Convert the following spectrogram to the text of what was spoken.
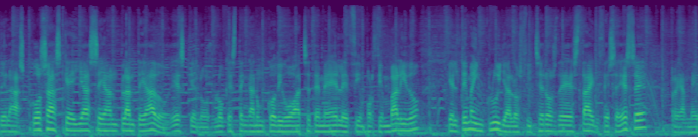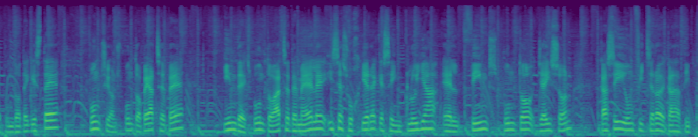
de las cosas que ya se han planteado es que los bloques tengan un código HTML 100% válido, que el tema incluya los ficheros de style CSS, readme.txt functions.php, index.html y se sugiere que se incluya el themes.json, casi un fichero de cada tipo.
